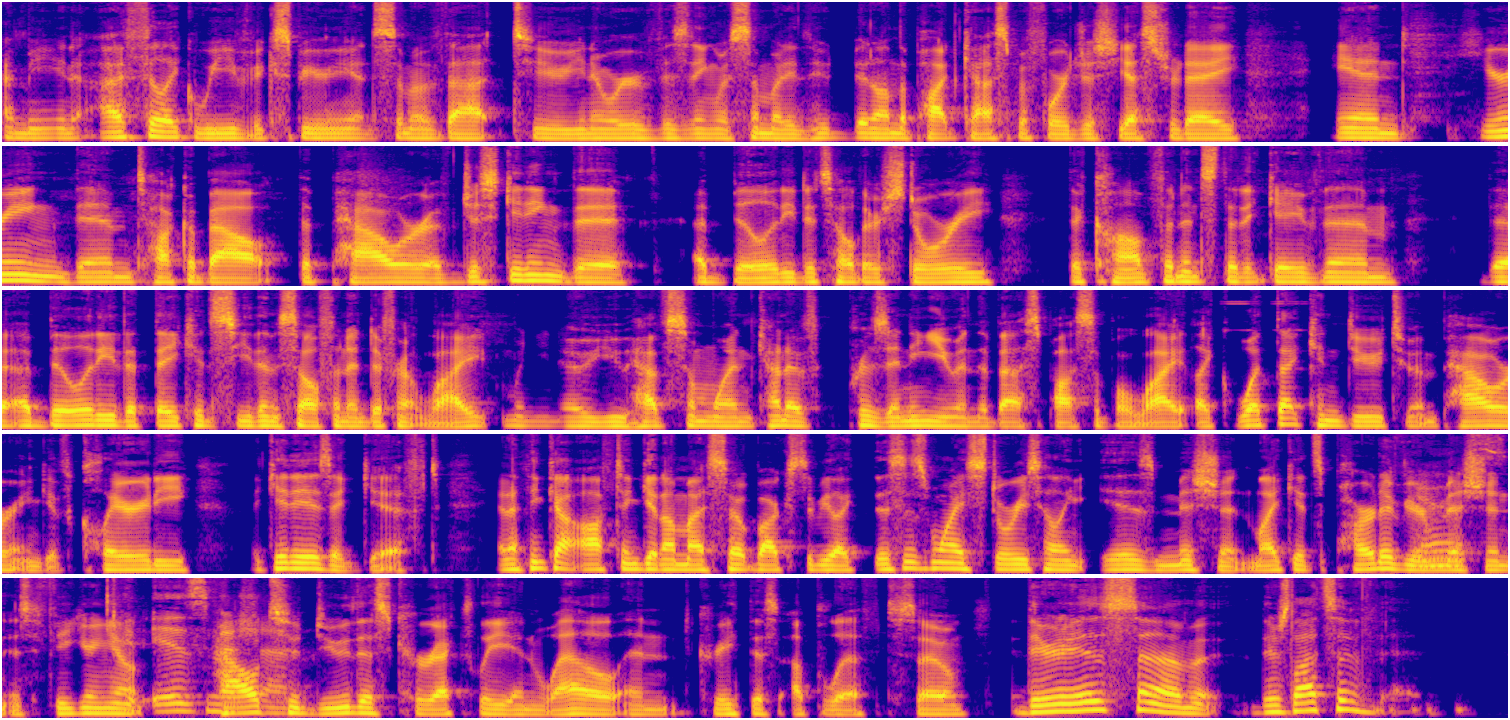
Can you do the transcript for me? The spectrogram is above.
I mean, I feel like we've experienced some of that too. You know, we were visiting with somebody who'd been on the podcast before just yesterday and hearing them talk about the power of just getting the ability to tell their story, the confidence that it gave them, the ability that they could see themselves in a different light when you know you have someone kind of presenting you in the best possible light, like what that can do to empower and give clarity. Like it is a gift. And I think I often get on my soapbox to be like, this is why storytelling is mission. Like it's part of your yes. mission is figuring out is how to do this correctly and well and create this uplift. So there is some, there's lots of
